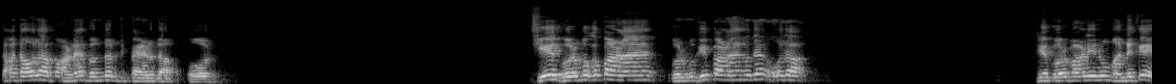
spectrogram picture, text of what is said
ਤਾਂ ਤਾਂ ਉਹਦਾ ਭਾਣਾ ਹੈ, ਬੰਧਨ 'ਚ ਪੈਣ ਦਾ ਹੋਰ। ਜੇ ਗੁਰਮੁਖ ਪਾਣਾ ਹੈ, ਗੁਰਮੁਖੀ ਭਾਣਾ ਹੈ ਉਹਦਾ ਉਹਦਾ। ਜੇ ਗੁਰਬਾਣੀ ਨੂੰ ਮੰਨ ਕੇ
